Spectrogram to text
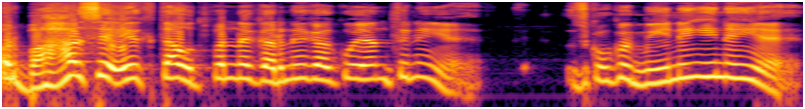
और बाहर से एकता उत्पन्न करने का कोई अंत नहीं है। उसको कोई मीनिंग ही नहीं है।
